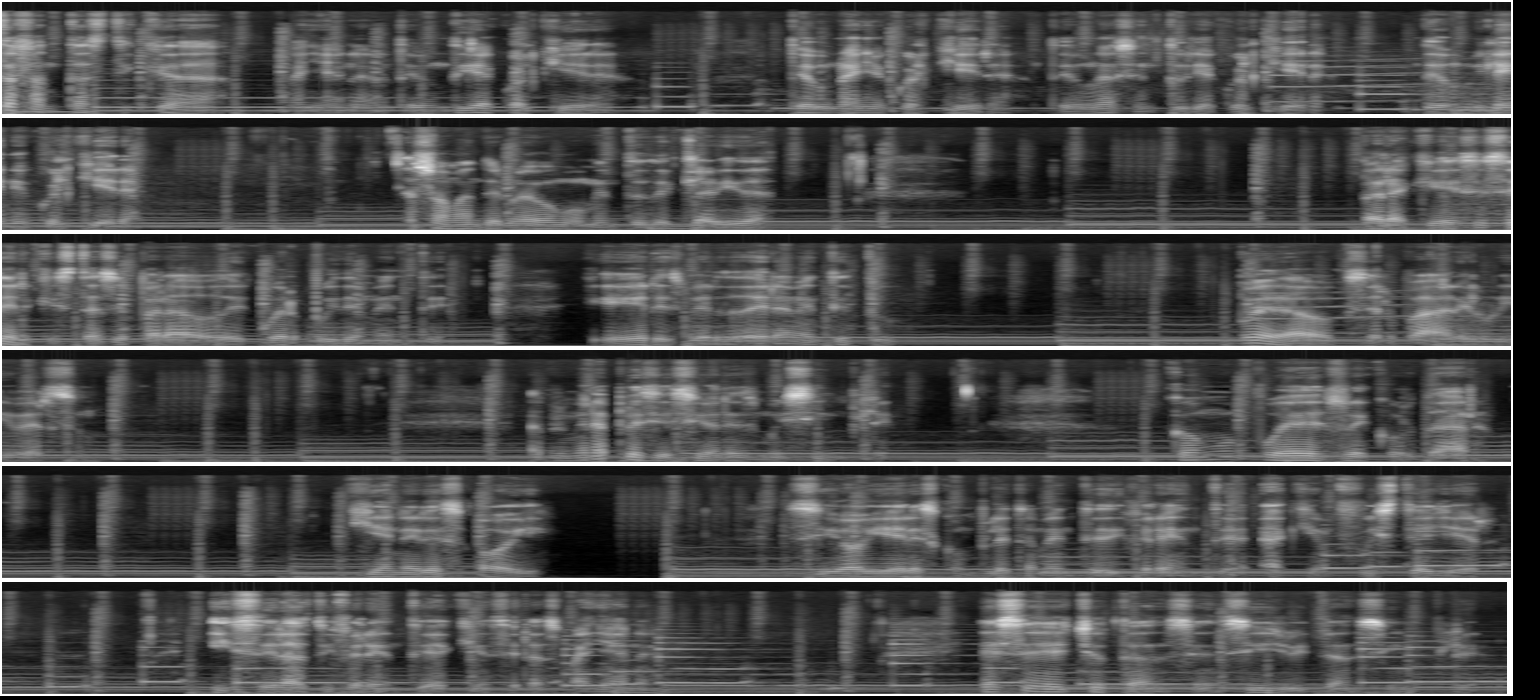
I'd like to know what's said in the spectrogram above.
esta fantástica mañana de un día cualquiera, de un año cualquiera, de una centuria cualquiera, de un milenio cualquiera, asoman de nuevo momentos de claridad para que ese ser que está separado de cuerpo y de mente, que eres verdaderamente tú, pueda observar el universo. La primera apreciación es muy simple. ¿Cómo puedes recordar quién eres hoy si hoy eres completamente diferente a quien fuiste ayer y serás diferente a quien serás mañana? Ese hecho tan sencillo y tan simple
